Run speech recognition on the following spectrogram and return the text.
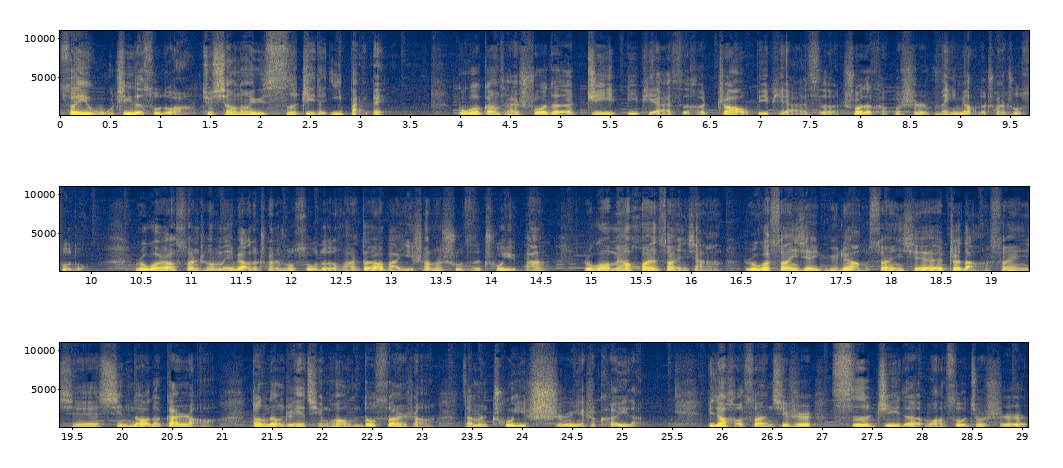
所以五 G 的速度啊，就相当于四 G 的一百倍。不过刚才说的 Gbps 和兆 bps 说的可不是每秒的传输速度。如果要算成每秒的传输速度的话，都要把以上的数字除以八。如果我们要换算一下啊，如果算一些余量、算一些遮挡、算一些信道的干扰等等这些情况，我们都算上，咱们除以十也是可以的，比较好算。其实四 G 的网速就是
